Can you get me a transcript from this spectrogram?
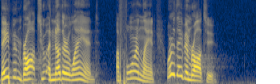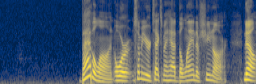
they've been brought to another land, a foreign land. Where have they been brought to? Babylon, or some of your texts may have the land of Shinar. Now,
